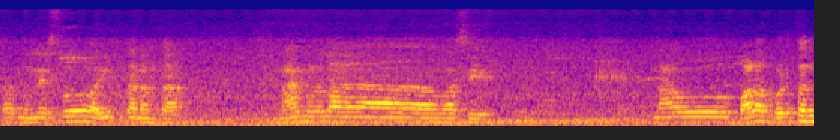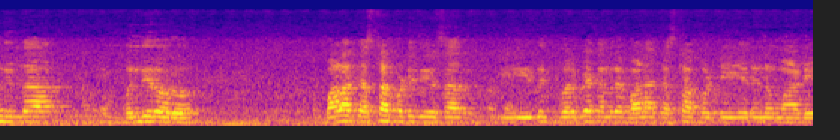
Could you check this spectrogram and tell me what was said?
ಸರ್, ನನ್ನ ಹೆಸರು ಖಾನ್ ಅಂತ. ನಾಗಮಂಗಲ ವಾಸಿ. ನಾವು ಭಾಳ ಬಡತನದಿಂದ ಬಂದಿರೋರು. ಭಾಳ ಕಷ್ಟಪಟ್ಟಿದ್ದೀವಿ ಸರ್. ಈ ಇದಕ್ಕೆ ಬರಬೇಕಂದ್ರೆ ಭಾಳ ಕಷ್ಟಪಟ್ಟು ಏನೇನೋ ಮಾಡಿ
